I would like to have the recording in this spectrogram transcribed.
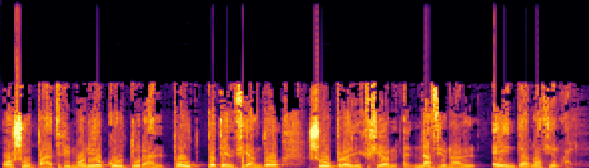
o su patrimonio cultural, potenciando su proyección nacional e internacional.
